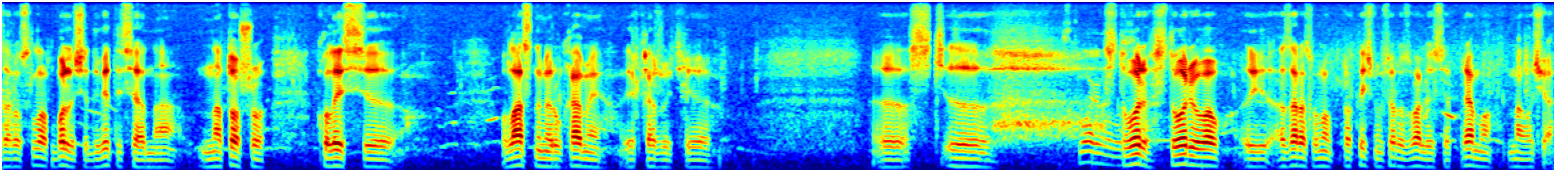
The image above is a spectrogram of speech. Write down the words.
заросло. Боляче дивитися на, на те, що колись е, власними руками, як кажуть, е, ст- створював, створював, а зараз воно практично все розвалюється прямо на очах.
